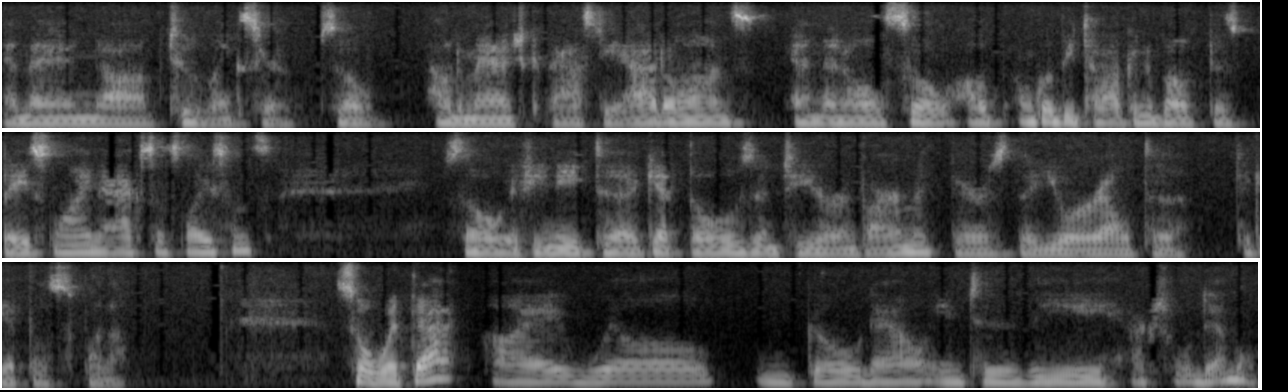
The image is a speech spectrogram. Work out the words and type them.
And then uh, two links here. So how to manage capacity add-ons, and then also i am going to be talking about this baseline access license. So if you need to get those into your environment, there's the URL to, to get those spun up. So with that, I will go now into the actual demo.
